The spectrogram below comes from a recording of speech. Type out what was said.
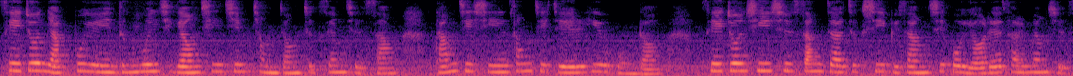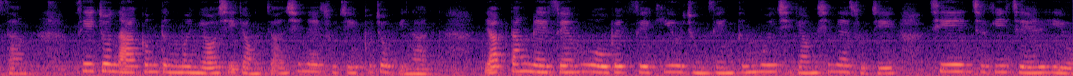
세존 약부유인 등문시경 신심청정 즉생실상. 당지시인 성지제일 희우공덕. 세존시 실상자 즉시 비상시고 열애 설명실상 세존 아금 등문 여시 경전 신의 수지 부족이난 약당 내세 후 500세 기후 중생 등문 시경 신의 수지 시인 즉이 제일 희우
